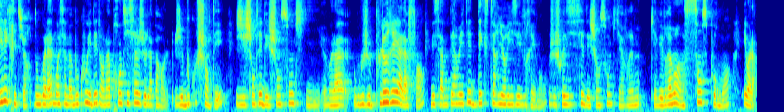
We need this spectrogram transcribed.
et l'écriture. Donc voilà, moi ça m'a beaucoup aidé dans l'apprentissage de la parole. J'ai beaucoup chanté, j'ai chanté des chansons qui euh, voilà où je pleurais à la fin, mais ça me permettait d'extérioriser vraiment. Je choisissais des chansons qui, a vraiment, qui avaient vraiment un sens pour moi et voilà,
